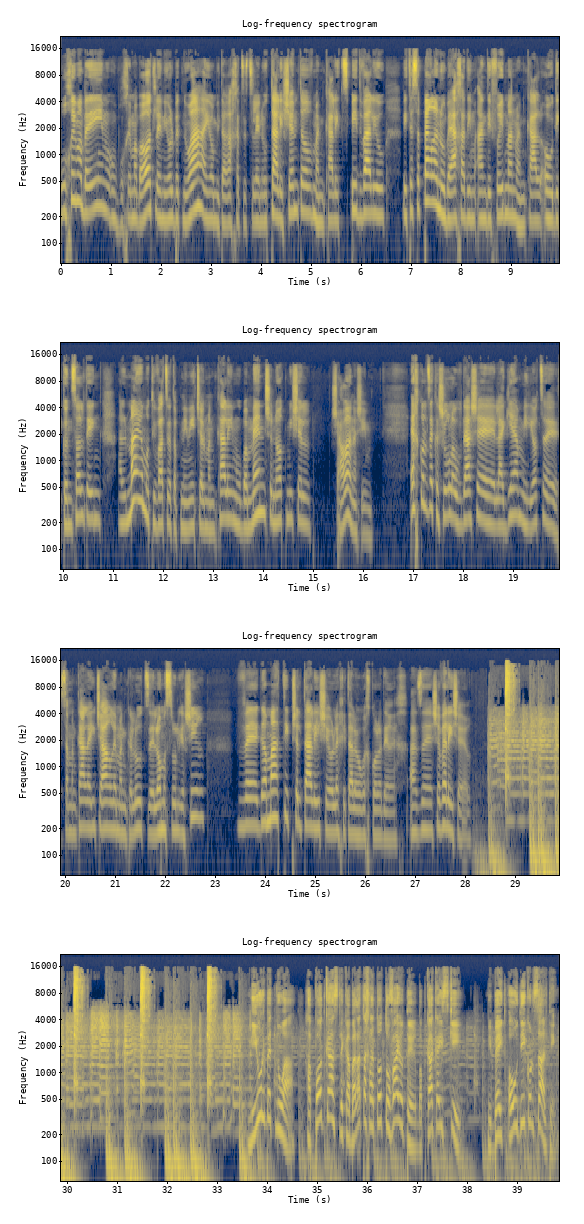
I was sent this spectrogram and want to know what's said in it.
ברוכים הבאים וברוכים הבאות לניהול בתנועה, היום מתארחת אצלנו טלי שם טוב, מנכ"לית SpeedValue, והיא תספר לנו ביחד עם אנדי פרידמן, מנכ"ל OD Consulting, על מהי המוטיבציות הפנימית של מנכ"לים ובמה הן שונות משל שאר האנשים. איך כל זה קשור לעובדה שלהגיע מלהיות אה, סמנכ"ל ה- HR למנכ"לות זה לא מסלול ישיר, וגם מה הטיפ של טלי שהולך איתה לאורך כל הדרך. אז אה, שווה להישאר. ניהול בתנועה, הפודקאסט לקבלת החלטות טובה יותר בפקק העסקי, מבית OD Consulting.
